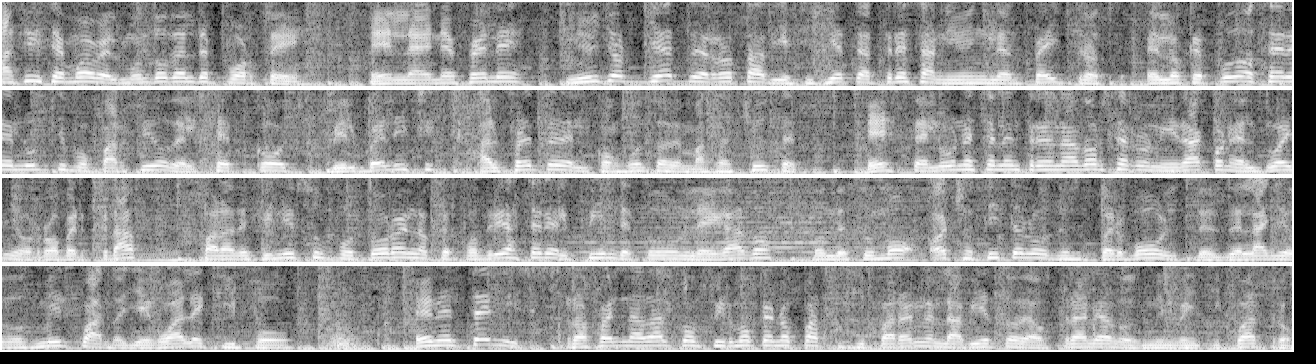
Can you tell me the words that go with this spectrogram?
Así se mueve el mundo del deporte. En la NFL, New York Jets derrota 17 a 3 a New England Patriots, en lo que pudo ser el último partido del head coach Bill Belichick al frente del conjunto de Massachusetts. Este lunes el entrenador se reunirá con el dueño Robert Kraft para definir su futuro en lo que podría ser el fin de todo un legado donde sumó 8 títulos de Super Bowl desde el año 2000 cuando llegó al equipo. En el tenis, Rafael Nadal confirmó que no participará en el Abierto de Australia 2024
